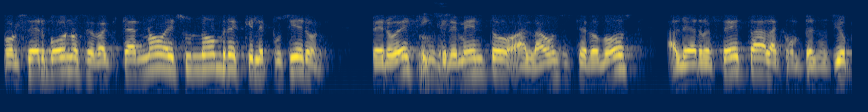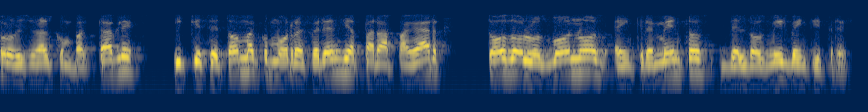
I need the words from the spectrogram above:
por ser bono se va a quitar. No, es un nombre que le pusieron pero ese incremento a la 1102, a la RZ, a la compensación provisional compactable y que se toma como referencia para pagar todos los bonos e incrementos del 2023.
